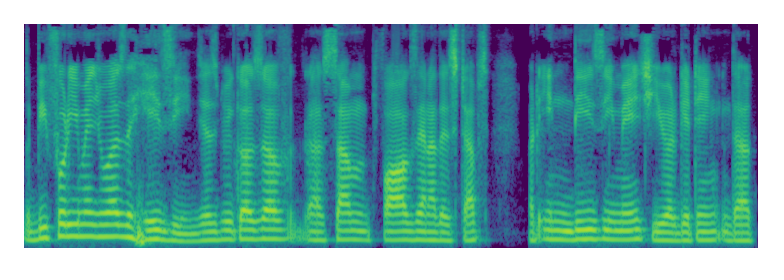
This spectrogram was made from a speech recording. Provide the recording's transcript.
the before image was hazy just because of uh, some fogs and other stuffs. But in this image you are getting the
